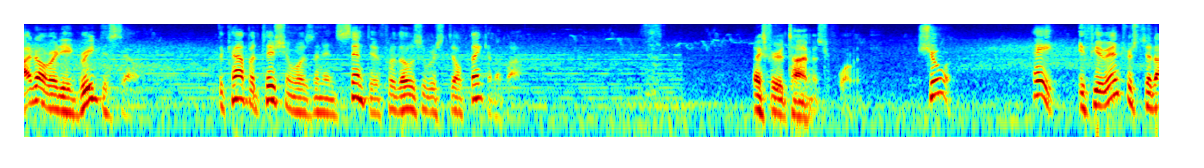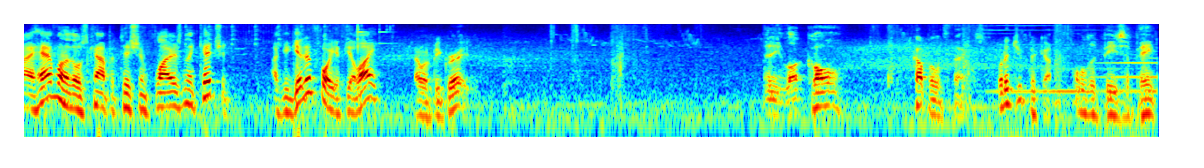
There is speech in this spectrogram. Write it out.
I'd already agreed to sell. The competition was an incentive for those who were still thinking about it. Thanks for your time, Mr. Foreman. Sure. Hey, if you're interested, I have one of those competition flyers in the kitchen. I could get it for you if you like. That would be great. Any luck, Cole? A couple of things. What did you pick up? Folded piece of paper.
